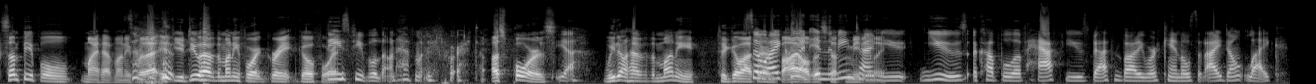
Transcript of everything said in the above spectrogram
some people might have money for that. If you do have the money for it, great, go for These it. These people don't have money for it. Us poors, Yeah. we don't have the money to go out So there and I buy all could, this in the meantime, you use a couple of half-used Bath and Body Works candles that I don't like,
